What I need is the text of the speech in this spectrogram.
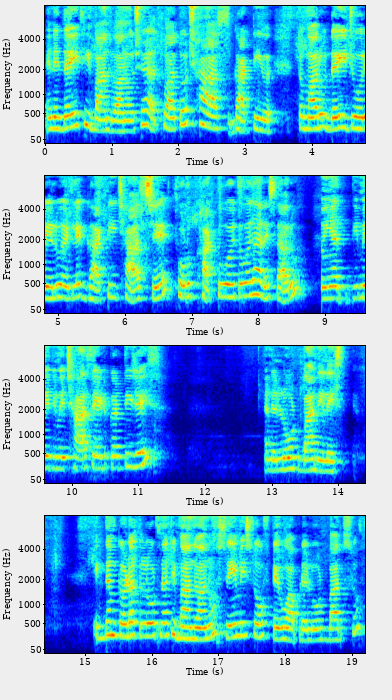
એને દહીંથી બાંધવાનો છે અથવા તો છાશ ઘાટી હોય. તો મારું દહીં જોરેલું એટલે ઘાટી છાશ છે. થોડુંક ખાટું હોય તો વધારે સારું. અહીંયા ધીમે ધીમે છાશ એડ કરતી જઈશ. અને લોટ બાંધી લઈશ. એકદમ કડક લોટ નથી બાંધવાનો. સેમી સોફ્ટ એવો આપણે લોટ બાંધશું.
